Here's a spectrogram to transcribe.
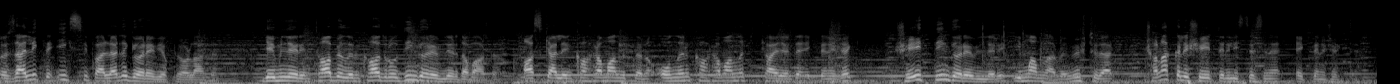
özellikle ilk siperlerde görev yapıyorlardı. Gemilerin, tabyaların kadrolu din görevlileri de vardı. Askerlerin kahramanlıklarına onların kahramanlık hikayeleri de eklenecek. Şehit din görevlileri, imamlar ve müftüler Çanakkale şehitleri listesine eklenecekti.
